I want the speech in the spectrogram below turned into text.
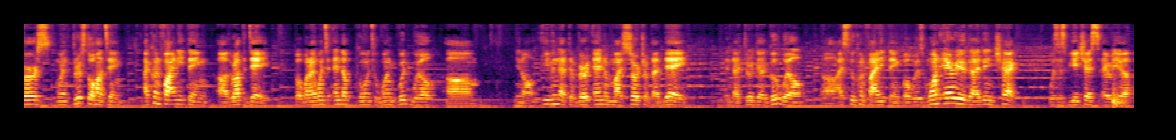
first went thrift store hunting, I couldn't find anything uh, throughout the day. But when I went to end up going to one Goodwill, um, you know, even at the very end of my search of that day, in that third Goodwill, uh, I still couldn't find anything. But there was one area that I didn't check, was this VHS area,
